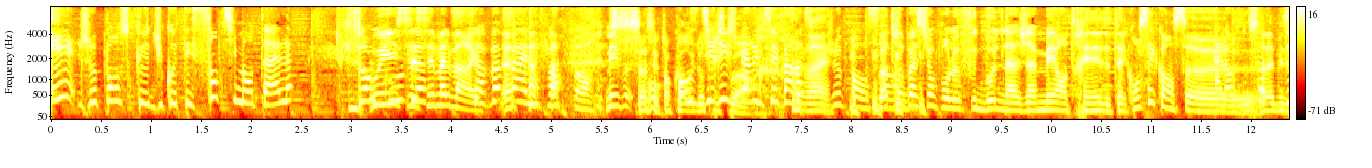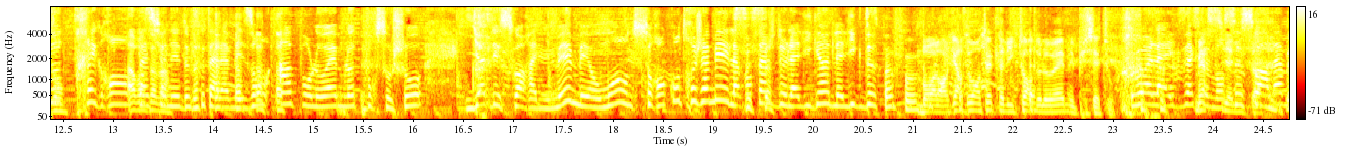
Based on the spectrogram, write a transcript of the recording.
Et je pense que du côté sentimental, dans Oui, le couple, c'est- mal barré. ça va pas aller fort fort. Mais ça, c'est encore On une se autre dirige histoire. vers une séparation, je pense. Votre hein. passion pour le football n'a jamais entraîné de telles conséquences euh, Alors nous à sommes deux très grands Ah bon, passionnés de foot à la maison, un pour l'OM, l'autre pour Sochaux. Il y a des soirs animés, mais au moins on ne se rencontre jamais. L'avantage de la Ligue 1 et de la Ligue 2. Bon, alors gardons en tête la victoire de l'OM et puis c'est tout. Voilà, exactement. Merci, Ce soir-là, Merci.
